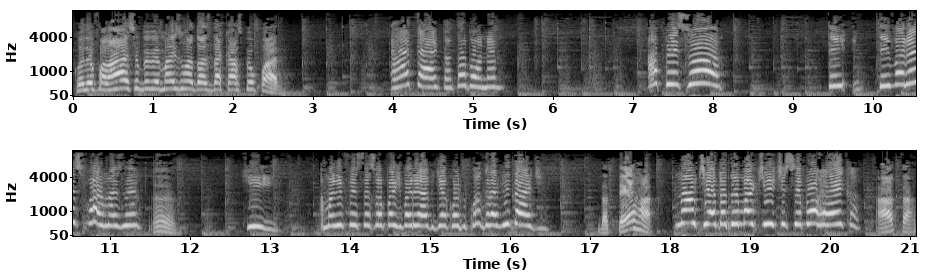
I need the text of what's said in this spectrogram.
Quando eu falar, ah, se eu beber mais uma dose da caspa, eu paro. Ah, tá, então tá bom, né? A pessoa tem, tem várias formas, né? Ah, Que a manifestação pode variar de acordo com a gravidade. da terra? Não, tia, da dermatite seborreica. Ah, tá.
